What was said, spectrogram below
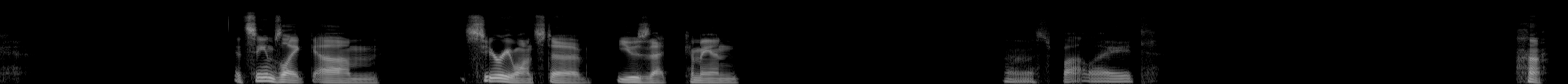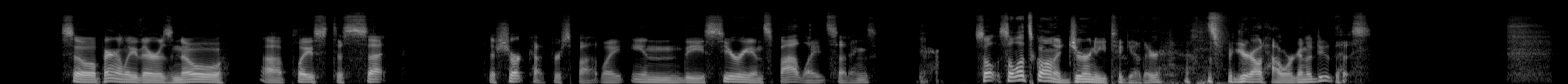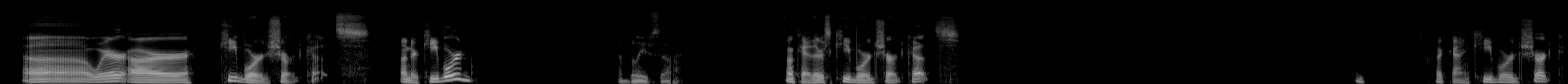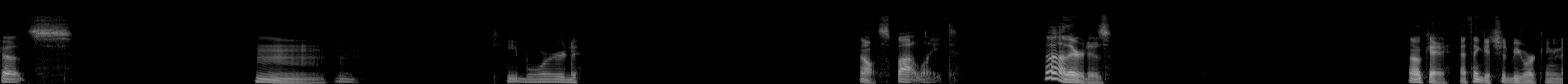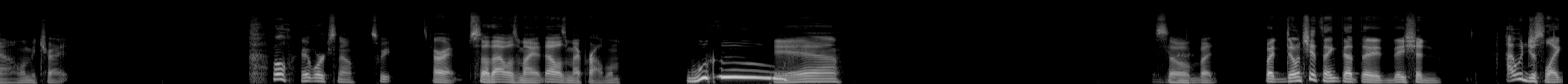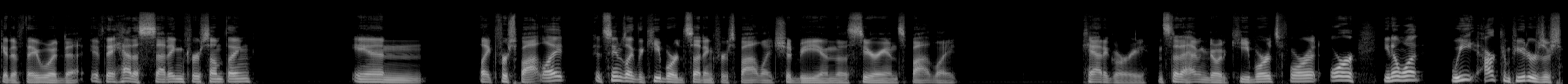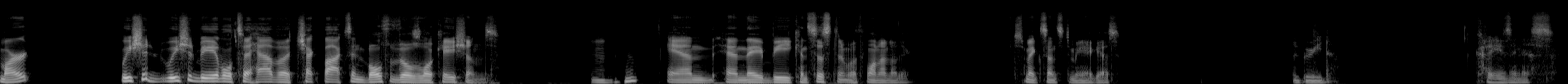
It seems like um, Siri wants to use that command. Uh, spotlight. Huh. So apparently there is no uh, place to set the shortcut for Spotlight in the Siri and Spotlight settings. So so let's go on a journey together. let's figure out how we're going to do this. Uh, keyboard shortcuts? Under keyboard? I believe so. Okay, there's keyboard shortcuts. Click on keyboard shortcuts. Hmm. Keyboard. Oh, spotlight. Ah, there it is. Okay, I think it should be working now. Let me try it. Oh, it works now. Sweet. All right. So that was my that was my problem. Woohoo! Yeah. So, but but don't you think that they they should? I would just like it if they would uh, if they had a setting for something in like for Spotlight. It seems like the keyboard setting for Spotlight should be in the Siri and Spotlight category instead of having to go to keyboards for it. Or you know what? We our computers are smart. We should we should be able to have a checkbox in both of those locations Mhm. and and they be consistent with one another. Just makes sense to me, I guess. Agreed. Craziness.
